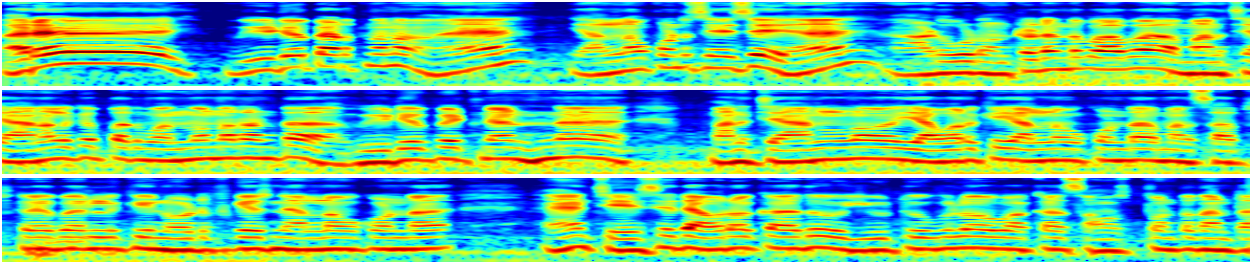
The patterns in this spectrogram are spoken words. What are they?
అరే వీడియో పెడుతున్నాను ఏ? వెళ్ళనవ్వకుండా చేసే ఆడు కూడా ఉంటాడండి బాబా. మన ఛానల్కి పది మంది ఉన్నారంట. వీడియో పెట్టిన వెంటనే మన ఛానల్లో ఎవరికి వెళ్ళనవ్వకుండా మన సబ్స్క్రైబర్లకి నోటిఫికేషన్ వెళ్ళనవ్వకుండా చేసేది ఎవరో కాదు యూట్యూబ్లో ఒక సంస్థ ఉంటుందంట.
